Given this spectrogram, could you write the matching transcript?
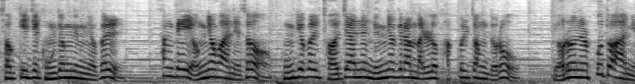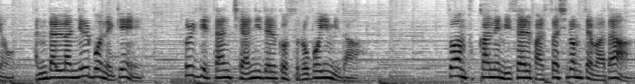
적기지 공격 능력을 상대의 영역 안에서 공격을 저지하는 능력이란 말로 바꿀 정도로 여론을 호도하며 안달난 일본에게 솔깃한 제안이 될 것으로 보입니다. 또한 북한의 미사일 발사 실험 때마다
